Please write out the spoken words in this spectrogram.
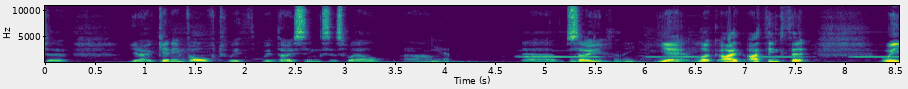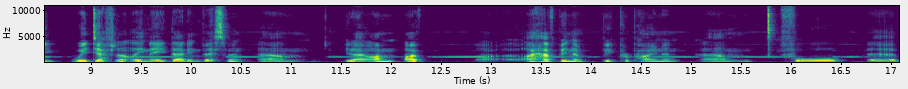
to, you know, get involved with with those things as well. Um, Yeah. uh, so definitely. yeah, look, I, I think that we we definitely need that investment. Um, you know, I'm I've I have been a big proponent um, for a,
